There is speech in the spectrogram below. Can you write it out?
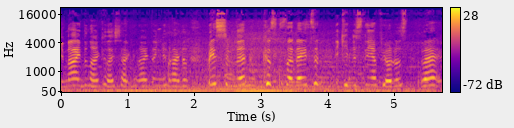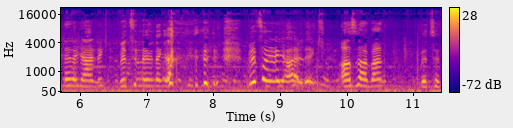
Günaydın arkadaşlar, günaydın, günaydın. Biz şimdi Kız Kısa Date'in ikincisini yapıyoruz ve nereye geldik? Betül'ün evine geldik. Betül'e geldik. Azra ben, Betül.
